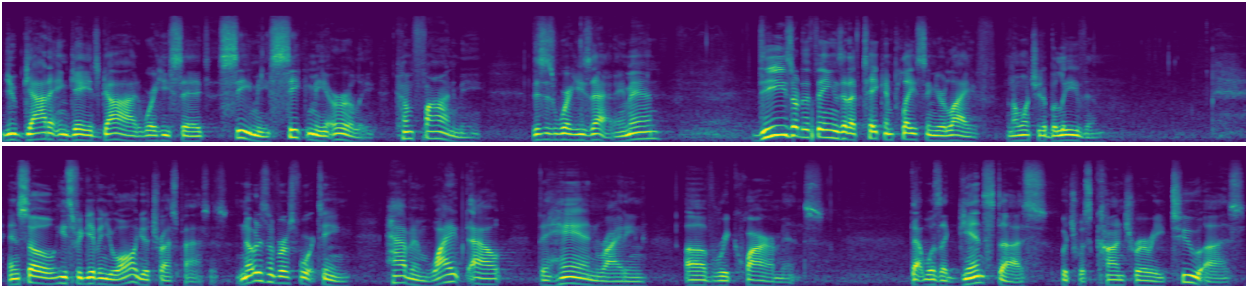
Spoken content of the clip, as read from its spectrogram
You got to engage God where he said, see me, seek me early, come find me. This is where he's at. Amen? These are the things that have taken place in your life, and I want you to believe them. And so he's forgiven you all your trespasses. Notice in verse 14, having wiped out the handwriting of requirements that was against us, which was contrary to us,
